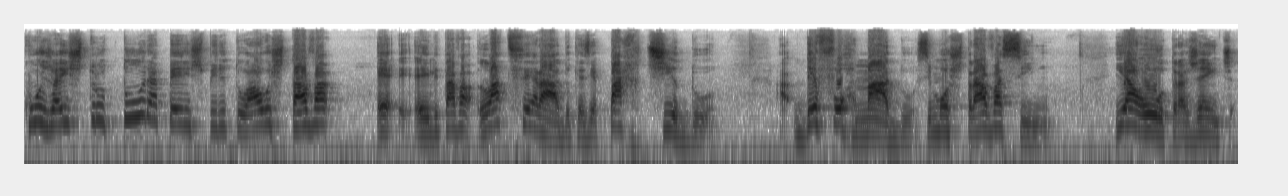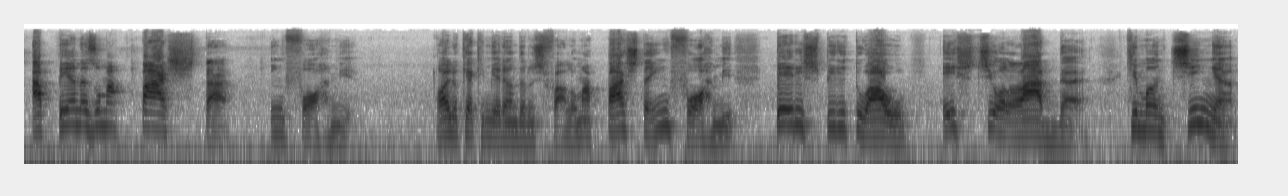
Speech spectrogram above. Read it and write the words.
cuja estrutura perispiritual estava é, é ele estava lacerado, quer dizer, partido, deformado, se mostrava assim. E a outra, gente, apenas uma pasta informe. Olha o que é que Miranda nos fala: uma pasta informe, perispiritual, estiolada, que mantinha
